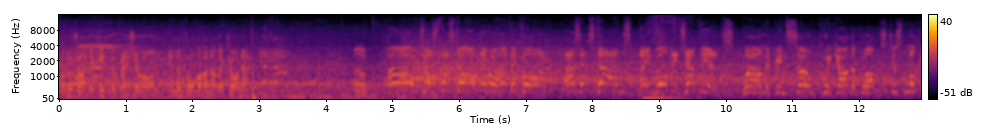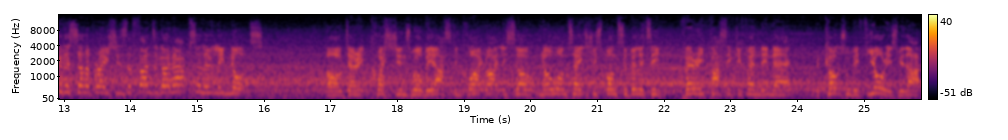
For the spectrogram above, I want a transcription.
Well, they'll try to keep the pressure on in the form of another corner. Oh, oh, just the start they were hoping for. As it stands, they will be champions. Well, they've been so quick out the blocks. Just look at the celebrations. The fans are going absolutely nuts. Oh, Derek, questions will be asked, and quite rightly so. No one takes responsibility. Very passive defending there. The coach will be furious with that.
